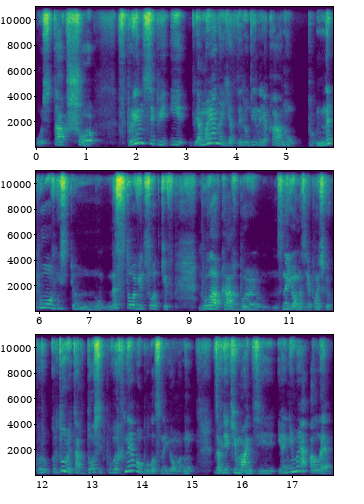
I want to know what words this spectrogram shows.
Ось так що, в принципі, і для мене, як для людини, яка ну, не повністю, ну, не 100% була как би, знайома з японською культурою, так досить поверхнево була знайома, ну, завдяки манзі і аніме, але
